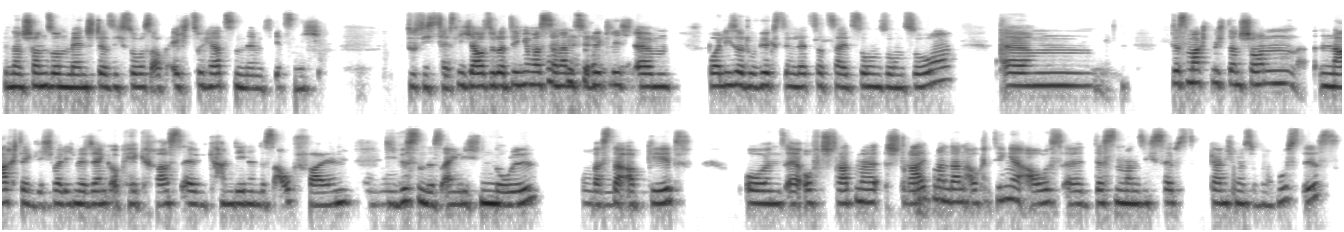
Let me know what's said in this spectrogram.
Bin dann schon so ein Mensch, der sich sowas auch echt zu Herzen nimmt. Jetzt nicht du siehst hässlich aus oder Dinge was, sondern so wirklich, ähm, boah, Lisa, du wirkst in letzter Zeit so und so und so. Ähm, das macht mich dann schon nachdenklich, weil ich mir denke, okay, krass, ey, wie kann denen das auffallen? Mhm. Die wissen das eigentlich null, mhm. was da abgeht. Und äh, oft strahlt man, strahlt man dann auch Dinge aus, äh, dessen man sich selbst gar nicht mehr so bewusst ist.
